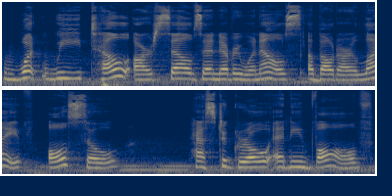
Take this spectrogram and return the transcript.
what we tell ourselves and everyone else about our life also has to grow and evolve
